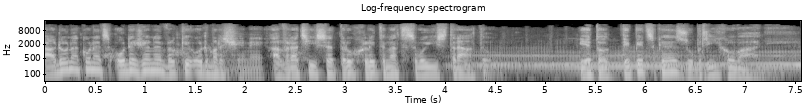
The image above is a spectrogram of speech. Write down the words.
Stádo nakonec odežene vlky od mršiny a vrací se truchlit nad svojí ztrátou. Je to typické zubří chování.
